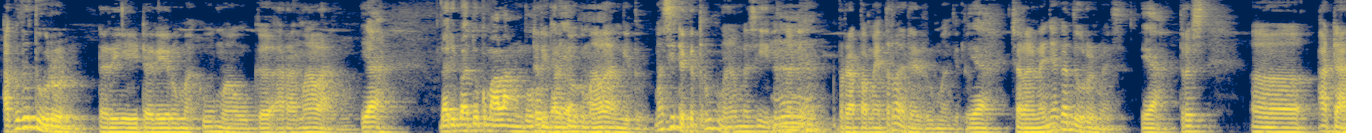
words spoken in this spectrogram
aku tuh turun dari dari rumahku mau ke arah Malang Ya. Dari Batu ke Malang tuh. dari Batu ke Malang gitu masih deket rumah masih hitungannya Hmm. berapa meter lah dari rumah gitu Ya. jalanannya kan turun mas Ya. terus eh, ada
